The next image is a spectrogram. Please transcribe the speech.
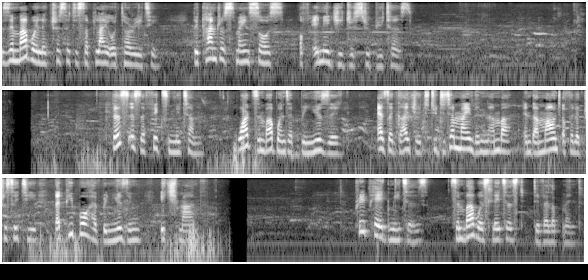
Zimbabwe Electricity Supply Authority, the country's main source of energy distributors. This is a fixed meter, what Zimbabweans have been using as a gadget to determine the number and the amount of electricity that people have been using each month. Prepaid meters, Zimbabwe's latest development.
